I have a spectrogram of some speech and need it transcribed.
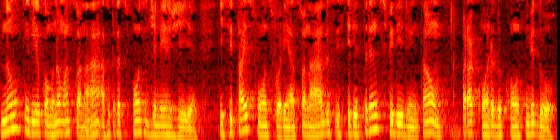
não teria como não acionar as outras fontes de energia. E se tais fontes forem acionadas, isso seria transferido então para a conta do consumidor.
